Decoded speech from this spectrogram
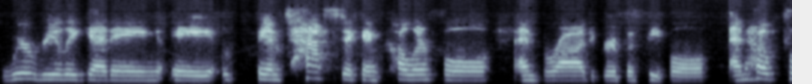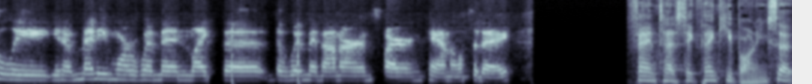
we're really getting a fantastic and colorful and broad group of people and hopefully, you know, many more women like the the women on our inspiring panel today. Fantastic. Thank you, Bonnie. So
